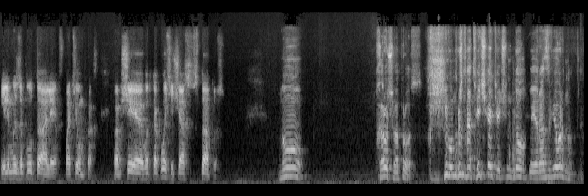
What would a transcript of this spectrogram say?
или мы заплутали в потемках. Вообще, вот какой сейчас статус? Ну, хороший вопрос. Его можно отвечать очень долго и развернуто.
